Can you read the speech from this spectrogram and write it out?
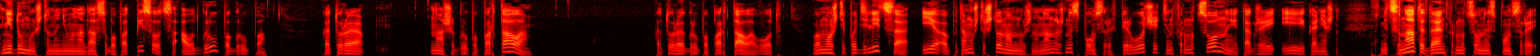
не думаю, что на него надо особо подписываться. А вот группа, группа, которая наша группа портала, которая группа портала, вот, вы можете поделиться. И а, потому что что нам нужно? Нам нужны спонсоры. В первую очередь информационные, также и, конечно, меценаты, да, информационные спонсоры,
